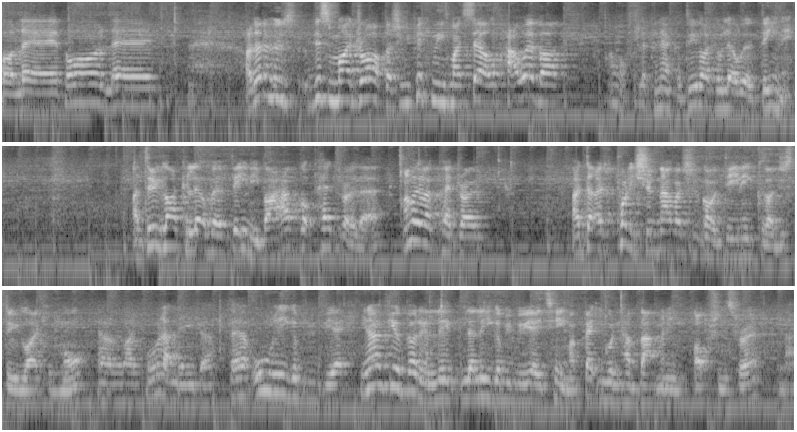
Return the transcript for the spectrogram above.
Olive. Olive. I don't know who's. This is my draft. I should be picking these myself. However, oh, flipping heck, I do like a little bit of Deeney. I do like a little bit of Deeney, but I have got Pedro there. I'm gonna go with Pedro. I, d- I probably shouldn't have. I should have gone with Deeney because I just do like him more. Oh, like all La Liga. They're all Liga BBVA. You know, if you're building a La Liga BBVA team, I bet you wouldn't have that many options for it. No.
